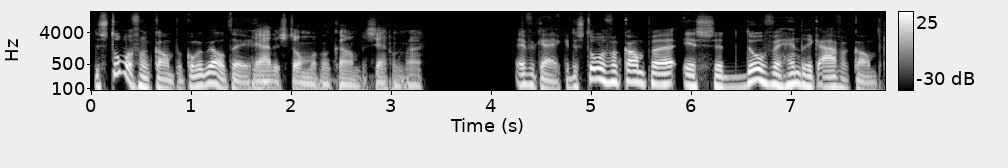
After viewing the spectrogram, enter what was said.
de Stomme van Kampen kom ik wel tegen. Ja, de Stomme van Kampen, zeg het maar. Even kijken. De stomme van Kampen is eh, de dove Hendrik Averkamp.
